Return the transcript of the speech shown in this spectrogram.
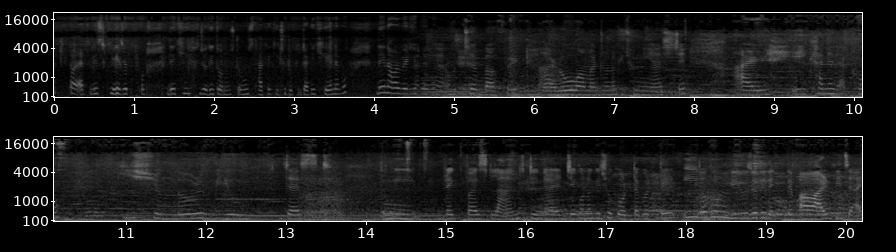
একটা অ্যাটলিস্ট খেয়ে যেত দেখি যদি তরমুজ টরমুজ থাকে, কিছু টুকিটাকি খেয়ে নেব। দেন আবার বেরিয়ে পড়ব। হচ্ছে বাফেট আরও আমার জন্য কিছু নিয়ে আসছে। আর এইখানে দেখো, কি সুন্দর ভিউ জাস্ট তুমি ব্রেকফাস্ট লাঞ্চ ডিনার যে কোনো কিছু করতে করতে এইরকম ভিউ যদি দেখতে পাও আর কি চাই।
